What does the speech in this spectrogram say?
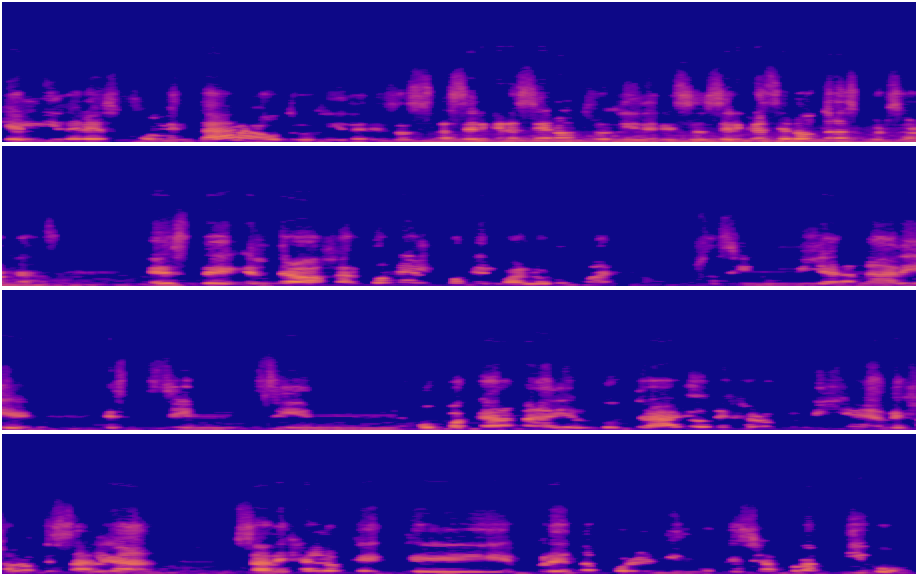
que el líder es fomentar a otros líderes, hacer crecer a otros líderes, hacer crecer a otras personas, este, el trabajar con el, con el valor humano, o sea, sin humillar a nadie, sin, sin opacar a nadie, al contrario, déjalo que brille, déjalo que salga, o sea, déjalo que, que emprenda por el mismo, que sea proactivo.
